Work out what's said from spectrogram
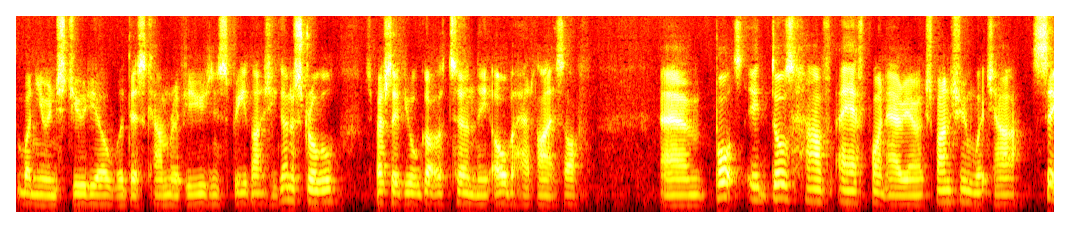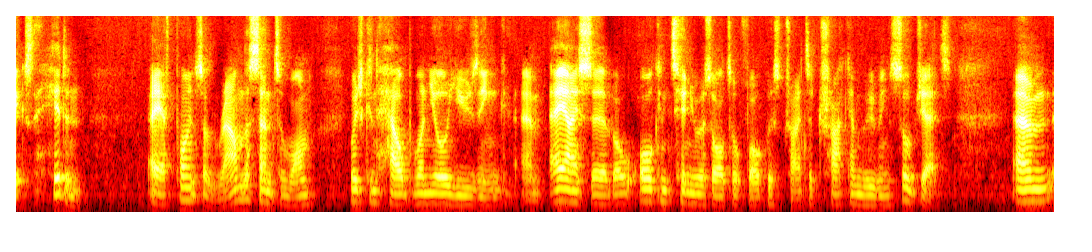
when you're in studio with this camera. If you're using speed lights you're going to struggle, especially if you've got to turn the overhead lights off. Um, but it does have AF point area expansion which are six hidden AF points around the center one which can help when you're using um, AI servo or continuous autofocus trying to track a moving subject. Um,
